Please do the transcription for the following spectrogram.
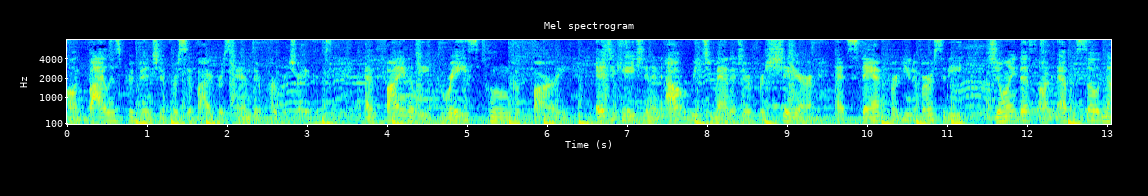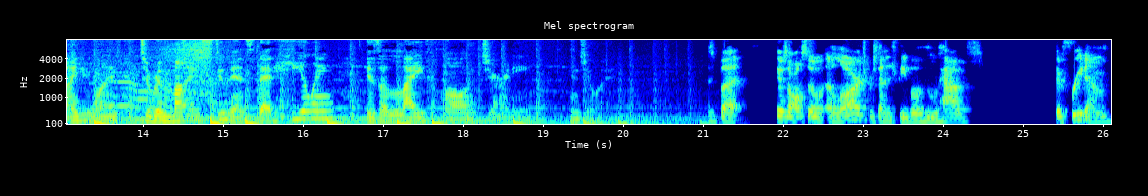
on violence prevention for survivors and their perpetrators. And finally, Grace Poon Ghaffari, Education and Outreach Manager for SHARE at Stanford University, joined us on episode 91 to remind students that healing is a lifelong journey. Enjoy. But there's also a large percentage of people who have the freedom.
